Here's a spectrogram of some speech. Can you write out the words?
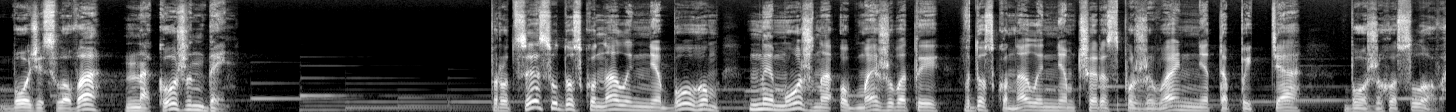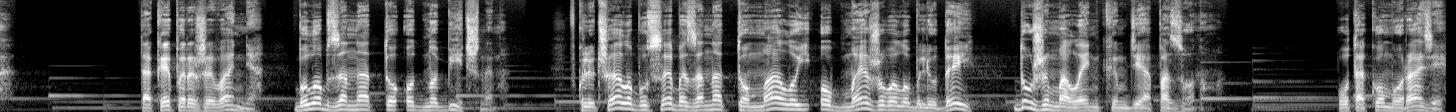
Божі слова на кожен день. Процес удосконалення Богом не можна обмежувати вдосконаленням через споживання та пиття Божого Слова. Таке переживання було б занадто однобічним, включало б у себе занадто мало й обмежувало б людей дуже маленьким діапазоном. У такому разі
